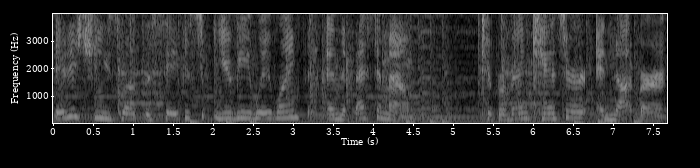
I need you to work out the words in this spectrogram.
It achieves both the safest UV wavelength and the best amount to prevent cancer and not burn.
